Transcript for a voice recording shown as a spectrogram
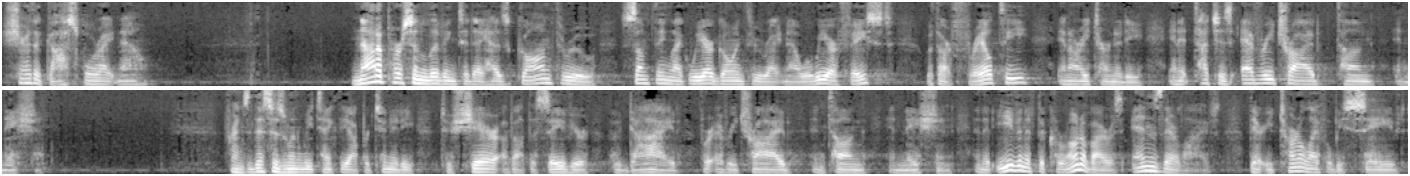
Share the gospel right now. Not a person living today has gone through something like we are going through right now, where we are faced with our frailty and our eternity, and it touches every tribe, tongue, and nation. Friends, this is when we take the opportunity to share about the Savior who died for every tribe and tongue and nation, and that even if the coronavirus ends their lives, their eternal life will be saved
